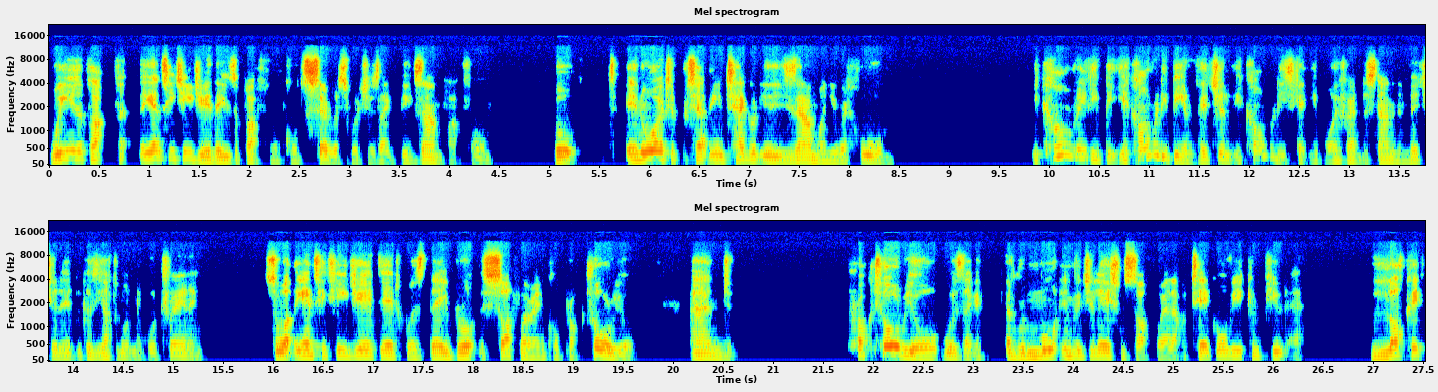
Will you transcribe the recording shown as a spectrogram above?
We use a platform, the NCTJ, they use a platform called Cirrus, which is like the exam platform. But in order to protect the integrity of the exam when you're at home, you can't really be you can't really be in vigil. You can't really get your boyfriend to stand and vigilate because you have to go into go training. So what the NCTJ did was they brought the software in called Proctorio, and Proctorio was like a, a remote invigilation software that would take over your computer, lock it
